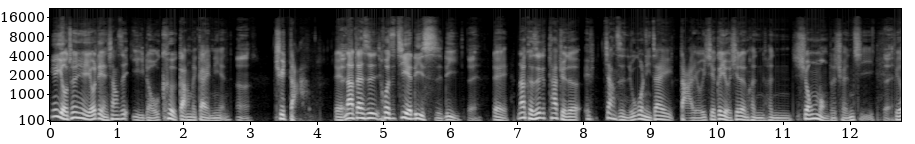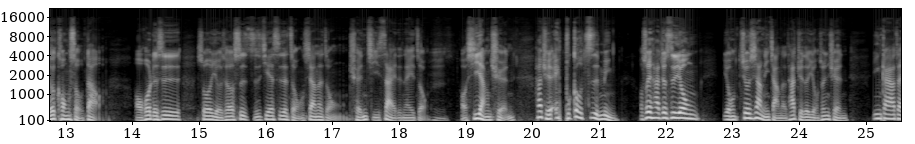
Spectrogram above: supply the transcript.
因为咏春拳有点像是以柔克刚的概念。嗯，去打。对，那但是或是借力使力，对对，那可是他觉得，哎，这样子，如果你在打有一些跟有些人很很凶猛的拳击，对，比如说空手道，哦，或者是说有时候是直接是那种像那种拳击赛的那一种，嗯，哦，西洋拳，他觉得哎不够致命，所以他就是用用，就是像你讲的，他觉得咏春拳应该要再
